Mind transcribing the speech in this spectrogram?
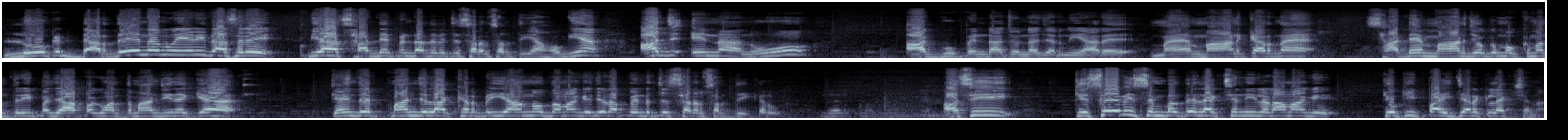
ਲੋਕ ਡਰਦੇ ਇਹਨਾਂ ਨੂੰ ਇਹ ਨਹੀਂ ਦੱਸ ਰਹੇ ਵੀ ਆ ਸਾਡੇ ਪਿੰਡਾਂ ਦੇ ਵਿੱਚ ਸਰਬਸੰਮਤੀਆਂ ਹੋ ਗਈਆਂ। ਅੱਜ ਇਹਨਾਂ ਨੂੰ ਆਗੂ ਪਿੰਡਾਂ ਚੋਂ ਨਜ਼ਰ ਨਹੀਂ ਆ ਰਹੇ। ਮੈਂ ਮਾਣ ਕਰਦਾ ਸਾਡੇ ਮਾਣਯੋਗ ਮੁੱਖ ਮੰਤਰੀ ਪੰਜਾਬ ਭਗਵੰਤ ਮਾਨ ਜੀ ਨੇ ਕਿਹਾ ਕਹਿੰਦੇ 5 ਲੱਖ ਰੁਪਈਆ ਉਹਨੂੰ ਦਵਾਂਗੇ ਜਿਹੜਾ ਪਿੰਡ 'ਚ ਸਰਬਸੰਮਤੀ ਕਰੂ ਅਸੀਂ ਕਿਸੇ ਵੀ ਸਿੰਬਲ ਤੇ ਇਲੈਕਸ਼ਨ ਨਹੀਂ ਲੜਾਵਾਂਗੇ, ਕਿਉਂਕਿ ਭਾਈਚਾਰਕ ਇਲੈਕਸ਼ਨ ਆ।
